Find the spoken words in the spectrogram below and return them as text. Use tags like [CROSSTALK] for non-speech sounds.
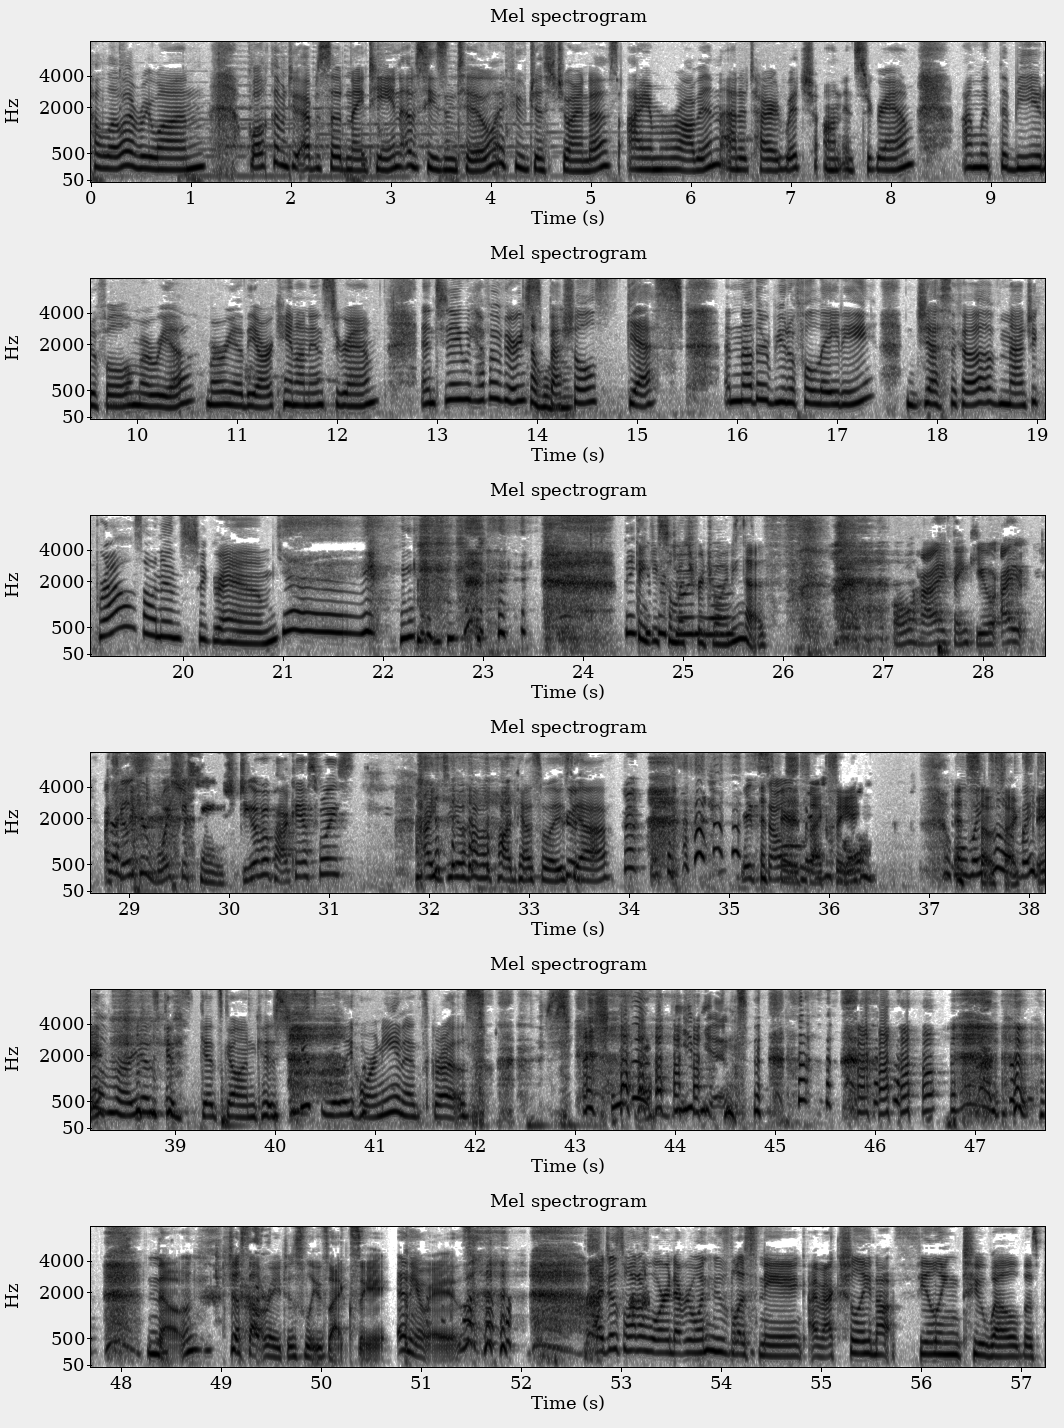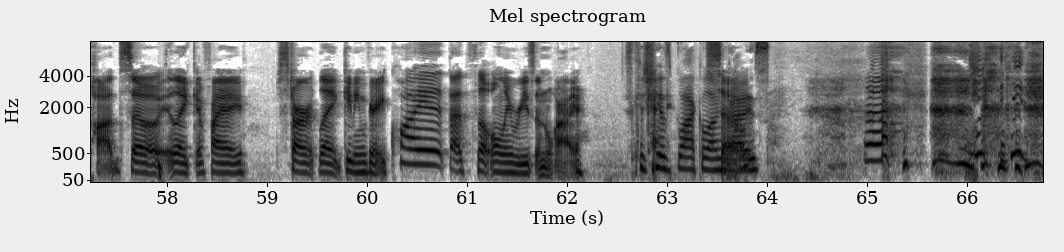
Hello, everyone. Welcome to episode 19 of season two. If you've just joined us, I am Robin at a tired witch on Instagram. I'm with the beautiful Maria, Maria the Arcane on Instagram. And today we have a very Hello. special guest, another beautiful lady, Jessica of Magick Brows on Instagram. Yay! [LAUGHS] Thank, Thank you, so much for us. joining us. Oh, hi. Thank you. I I feel like your voice just changed. Do you have a podcast voice? I do have a podcast voice, [LAUGHS] yeah. It's, It's so very sexy. Well, It's wait so till sexy. wait till Maria's [LAUGHS] gets gets going because she gets really horny and it's gross. [LAUGHS] She's deviant. [LAUGHS] no, just outrageously sexy. Anyways, I just want to warn everyone who's listening. I'm actually not feeling too well this pod, so like if I start like getting very quiet, that's the only reason why. It's because she has black lung, So- guys. [LAUGHS]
